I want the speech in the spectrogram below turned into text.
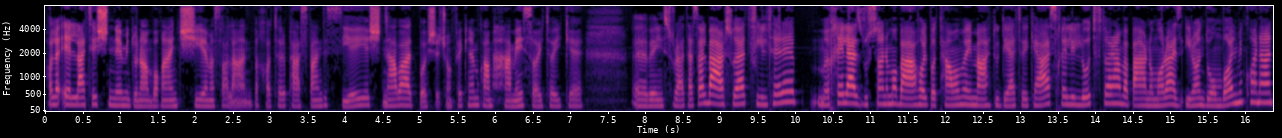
حالا علتش نمی‌دونم واقعا چیه. مثلا به خاطر پسفند سیهش نباید باشه چون فکر نمی‌کنم همه سایت هایی که به این صورت هست. ولی به صورت فیلتر خیلی از دوستان ما به حال با تمام این محدودیت هایی که هست خیلی لطف دارن و برنامه رو از ایران دنبال می‌کنن.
